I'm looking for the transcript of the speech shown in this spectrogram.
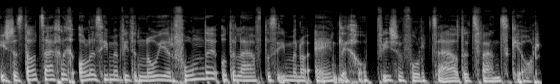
Ist das tatsächlich alles immer wieder neu erfunden oder läuft das immer noch ähnlich ab wie schon vor 10 oder 20 Jahren?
